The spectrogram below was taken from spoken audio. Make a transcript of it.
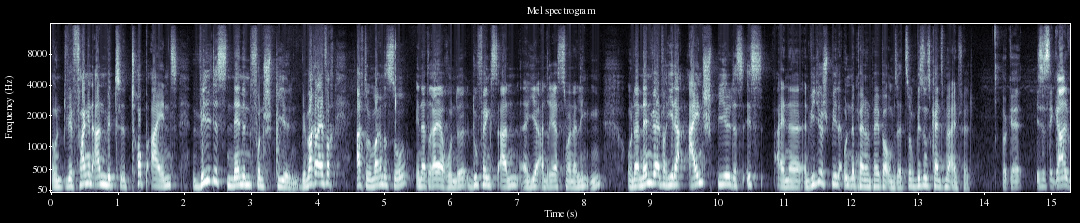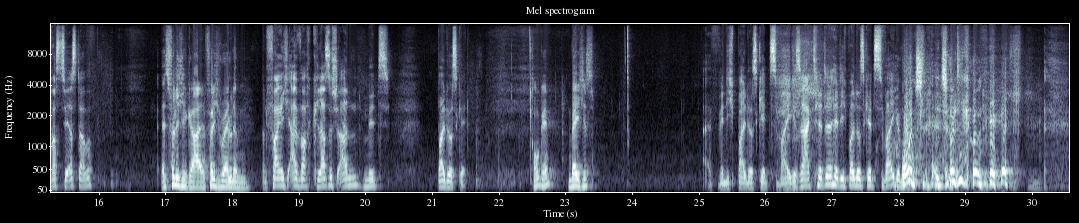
Und wir fangen an mit äh, Top 1, wildes Nennen von Spielen. Wir machen einfach, Achtung, wir machen das so in der Dreierrunde. Du fängst an, äh, hier Andreas zu meiner Linken. Und dann nennen wir einfach jeder ein Spiel, das ist eine, ein Videospiel und eine Pen-and-Paper-Umsetzung, bis uns keins mehr einfällt. Okay. Ist es egal, was zuerst habe? Ist völlig egal, völlig random. Dann fange ich einfach klassisch an mit Baldur's Gate. Okay. Welches? Äh, Wenn ich Baldur's Gate 2 gesagt hätte, hätte ich Baldur's Gate 2 Oh, gemacht. Entsch- Entschuldigung.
